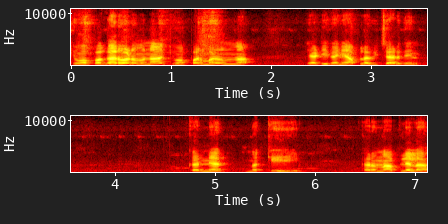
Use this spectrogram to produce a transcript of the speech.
किंवा पगारवाढ म्हणा किंवा परमानंट म्हणा या ठिकाणी आपला विचार दिन करण्यात नक्की येईल. कारण आपल्याला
